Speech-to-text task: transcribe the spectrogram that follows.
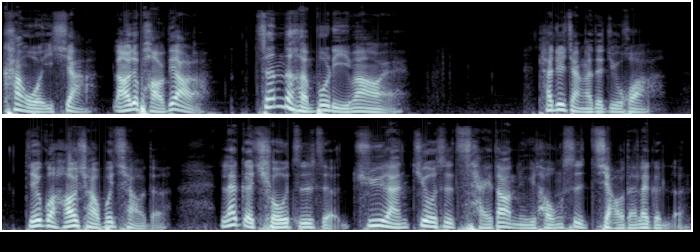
看我一下，然后就跑掉了，真的很不礼貌哎。他就讲了这句话，结果好巧不巧的，那个求职者居然就是踩到女同事脚的那个人。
